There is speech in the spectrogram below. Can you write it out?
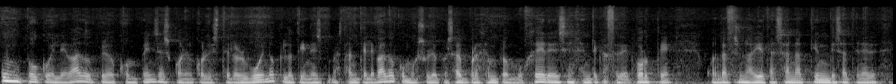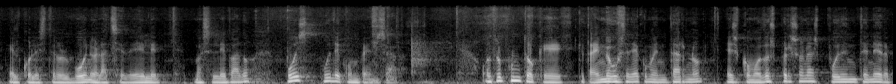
un poco elevado, pero compensas con el colesterol bueno, que lo tienes bastante elevado, como suele pasar, por ejemplo, en mujeres, en gente que hace deporte. Cuando haces una dieta sana tiendes a tener el colesterol bueno, el HDL más elevado, pues puede compensar. Otro punto que, también me gustaría comentar ¿no? es como dos personas pueden tener,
